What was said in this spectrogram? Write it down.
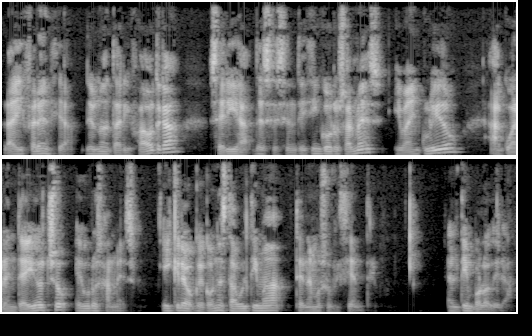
La diferencia de una tarifa a otra sería de 65 euros al mes, y va incluido, a 48 euros al mes. Y creo que con esta última tenemos suficiente. El tiempo lo dirá.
